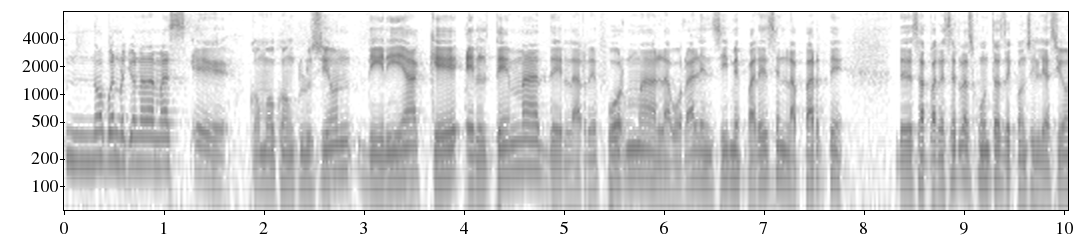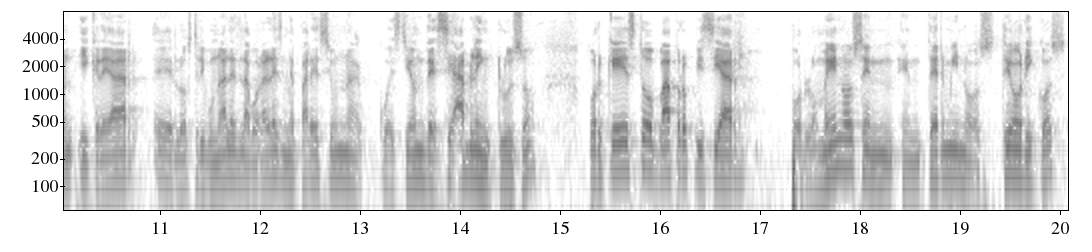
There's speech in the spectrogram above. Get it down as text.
No, bueno, yo nada más eh, como conclusión diría que el tema de la reforma laboral en sí me parece en la parte de desaparecer las juntas de conciliación y crear eh, los tribunales laborales me parece una cuestión deseable incluso, porque esto va a propiciar, por lo menos en, en términos teóricos,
